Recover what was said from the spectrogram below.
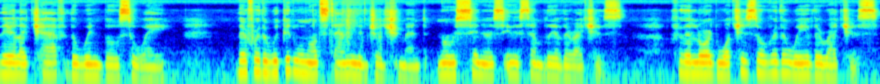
They are like chaff the wind blows away. Therefore the wicked will not stand in the judgment, nor sinners in the assembly of the righteous. For the Lord watches over the way of the righteous,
